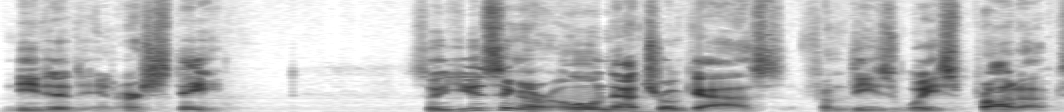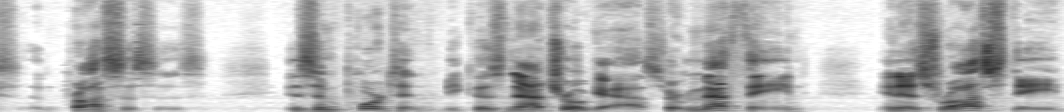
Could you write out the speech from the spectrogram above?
needed in our state. So using our own natural gas from these waste products and processes is important because natural gas or methane in its raw state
